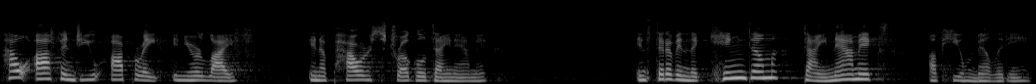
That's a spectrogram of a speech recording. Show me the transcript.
how often do you operate in your life in a power struggle dynamic instead of in the kingdom dynamics of humility.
